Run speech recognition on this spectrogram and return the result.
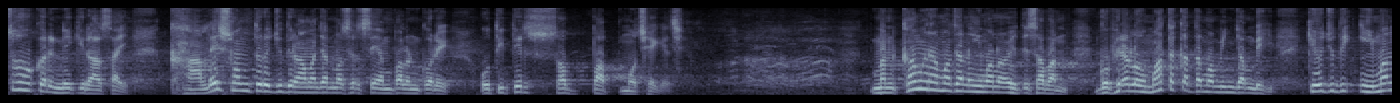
সহকারে নেকির আশায় খালে সন্তরে যদি রামাজান মাসের শ্যাম পালন করে, অতীতের সব পাপ মছে গেছে। মান কামার রামাজান ইমান এতে সাবান গফির আল্লাহ মাতা কাদ্দামা মিনজামবেহি কেউ যদি ইমান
